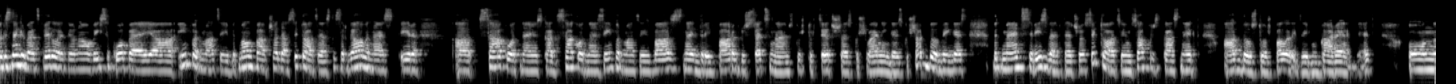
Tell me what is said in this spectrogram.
Bet es negribētu spriedzelēt, jo nav visa kopējā informācija. Bet, manuprāt, šādās situācijās, kas ir galvenais, ir sākotnējus, kādas sākotnējas informācijas bāzes, nedarīt pāragrus secinājumus, kurš tur cietušais, kurš vainīgais, kurš atbildīgais, bet mērķis ir izvērtēt šo situāciju un saprast, kā sniegt atbilstošu palīdzību un kā reaģēt. Un,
